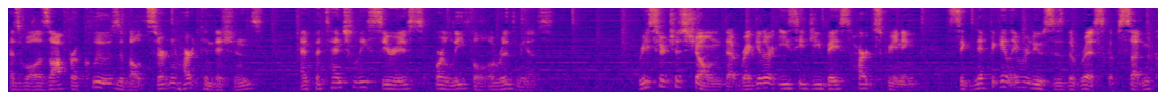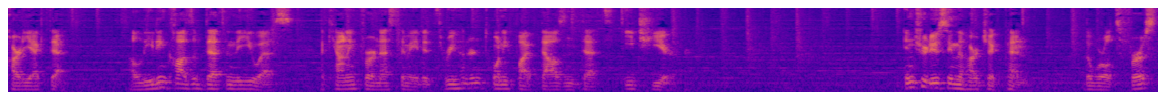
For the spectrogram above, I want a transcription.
as well as offer clues about certain heart conditions and potentially serious or lethal arrhythmias. Research has shown that regular ECG based heart screening significantly reduces the risk of sudden cardiac death, a leading cause of death in the US, accounting for an estimated 325,000 deaths each year. Introducing the HeartCheck Pen, the world's first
